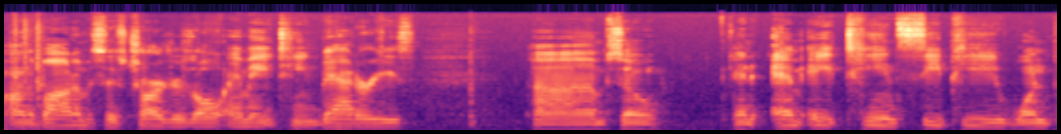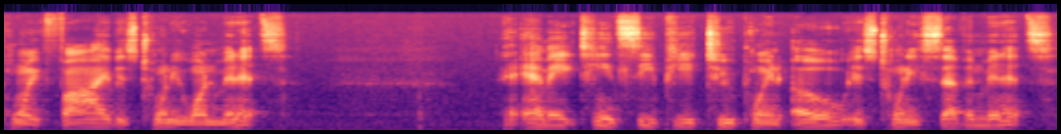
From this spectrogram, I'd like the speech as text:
On the bottom it says chargers all M18 batteries. Um, so an M18 CP 1.5 is 21 minutes. An M18 CP 2.0 is 27 minutes.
